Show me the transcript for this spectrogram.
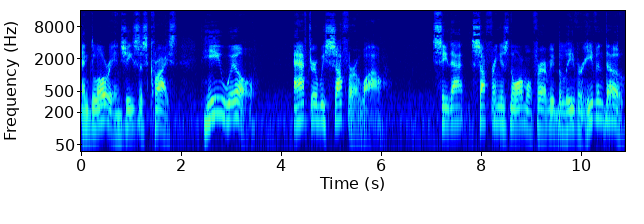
and glory in Jesus Christ, He will, after we suffer a while, see that suffering is normal for every believer, even though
